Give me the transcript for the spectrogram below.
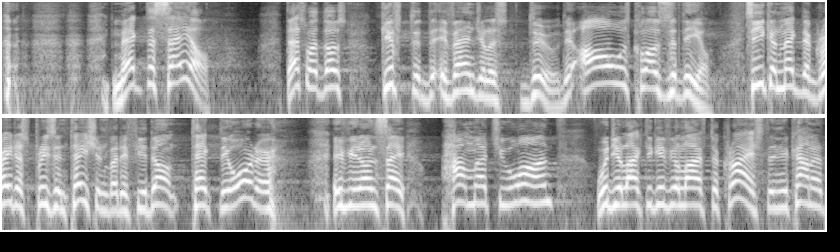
make the sale. That's what those gifted evangelists do. They always close the deal. See, you can make the greatest presentation, but if you don't take the order, if you don't say how much you want, would you like to give your life to Christ, And you kind of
